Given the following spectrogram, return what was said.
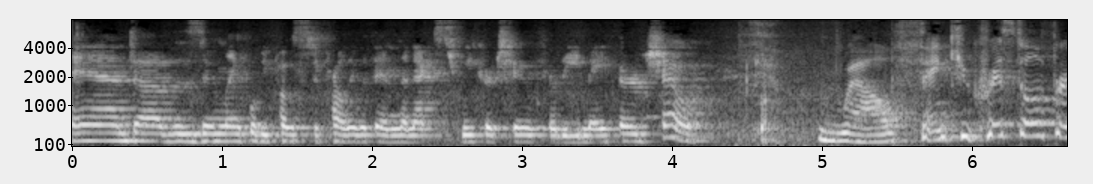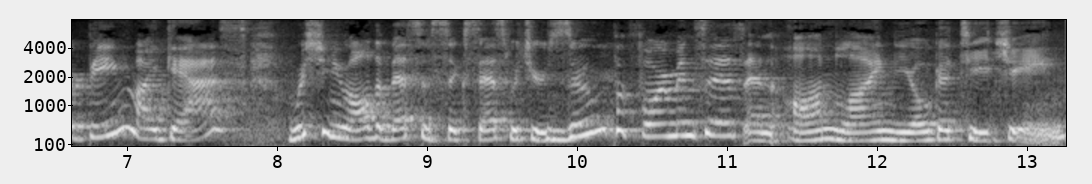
And uh, the Zoom link will be posted probably within the next week or two for the May 3rd show. Well, thank you, Christel, for being my guest. Wishing you all the best of success with your Zoom performances and online yoga teaching.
